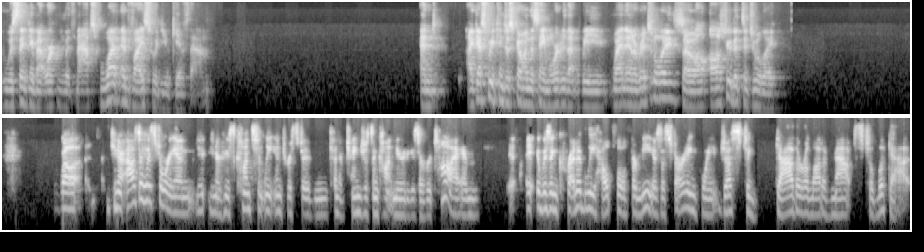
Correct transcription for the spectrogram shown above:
who was thinking about working with maps, what advice would you give them? And I guess we can just go in the same order that we went in originally. So I'll, I'll shoot it to Julie. Well, you know, as a historian, you know, who's constantly interested in kind of changes and continuities over time, it, it was incredibly helpful for me as a starting point just to gather a lot of maps to look at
